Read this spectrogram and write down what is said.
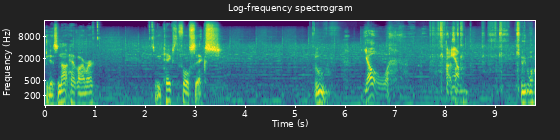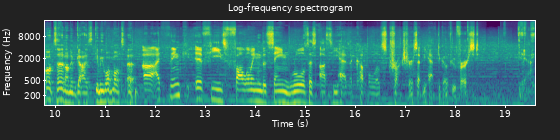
He does not have armor. So he takes the full six. Ooh, Yo! guys, Damn. Give me one more turn on him, guys. Give me one more turn. Uh, I think if he's following the same rules as us, he has a couple of structures that we have to go through first. Give me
